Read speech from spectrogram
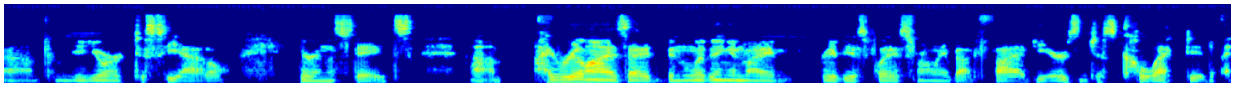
um, from New York to Seattle, here in the states, um, I realized I had been living in my previous place for only about five years and just collected a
